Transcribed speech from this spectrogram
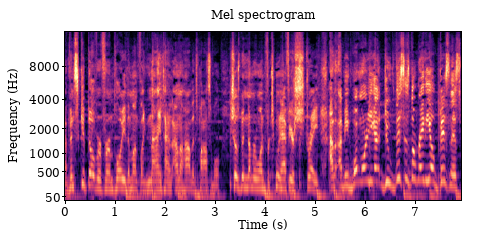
I've been skipped over for employee of the month like nine times. I don't know how that's possible. Show's been number one for two and a half years straight. I, I mean, what more do you got to do? This is the radio business.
